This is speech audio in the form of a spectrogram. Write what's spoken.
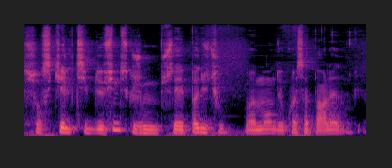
sur ce qu'est le type de film parce que je ne savais pas du tout vraiment de quoi ça parlait. donc, euh.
